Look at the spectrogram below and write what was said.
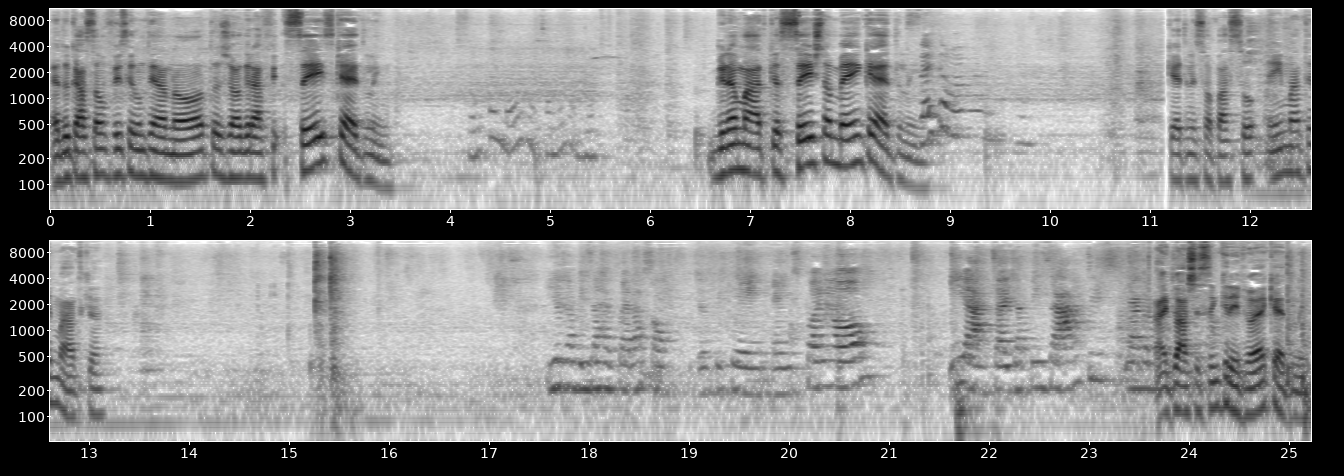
Educação física não tem a nota. Geografia, 6, Kathleen. Sei também, né? Só não lembro. Gramática, 6 também, Kathleen. Sei também. Kathleen só passou em matemática. E eu já fiz a recuperação. Eu fiquei em espanhol e artes. Aí já fiz artes e agora. Aí tu acha isso incrível, é, Kathleen?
